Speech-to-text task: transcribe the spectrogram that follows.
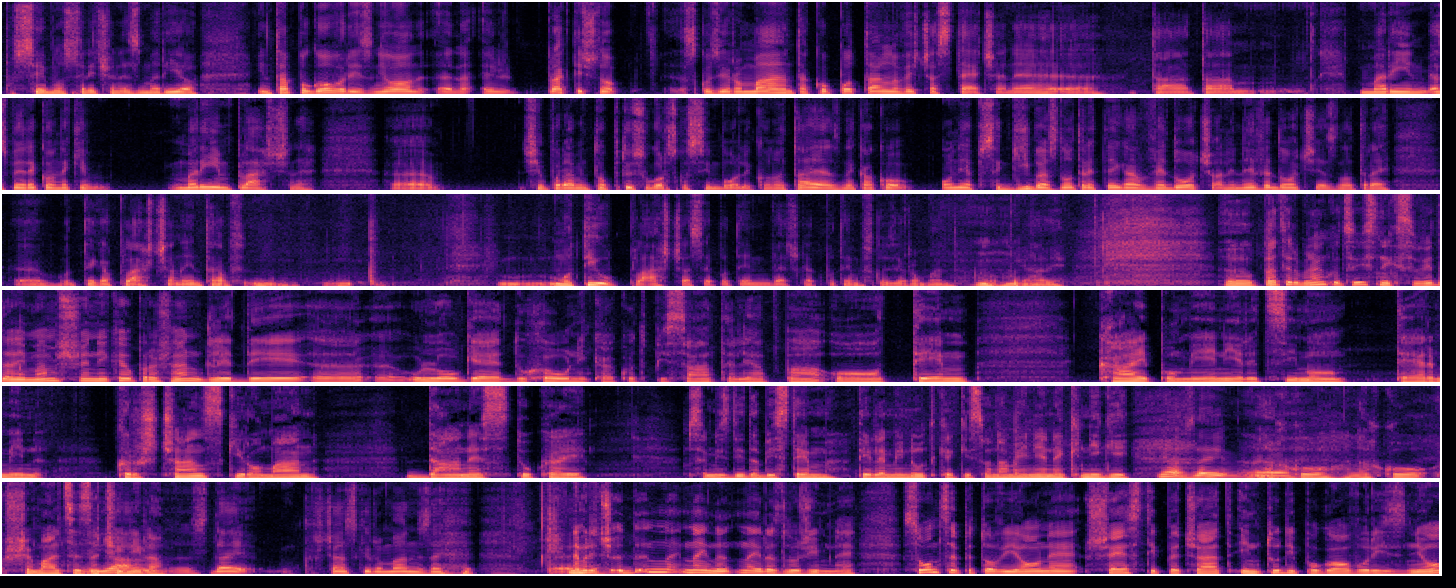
posebno srečanje z Marijo. In ta pogovor z njo eh, eh, praktično skozi roman tako potalno več čas teče. Ne? Eh, ta, ta Marin, jaz bi rekel, neki Marijin plašč. Ne? Če uporabim to ptujsko-gorsko simboliko. No, ta je nekako, on je se giba znotraj tega, vedoč ali ne vedoč, je znotraj eh, tega plašča. Ne? In ta motiv plašča se potem večkrat potem skozi roman uh mhm. -huh. pojavi. Uh, Pater Branko Cesnik, seveda imam še nekaj vprašanj glede uh, vloge duhovnika kot pisatelja, pa o tem, kaj pomeni recimo termin krščanski roman danes tukaj se mi zdi, da bi s tem tele minutke, ki so namenjene knjigi, ja, zdaj, lahko, uh, lahko še malce začinila. Ja, zdaj, krščanski roman. Zdaj, eh, Namreč, naj, naj, naj razložim. Ne? Sonce Petovione, šesti pečat in tudi pogovori z njo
